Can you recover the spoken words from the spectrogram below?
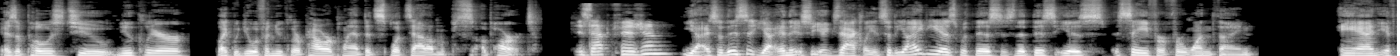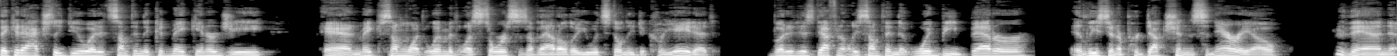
as opposed to nuclear, like we do with a nuclear power plant that splits atoms apart. Is that fission? Yeah, so this is yeah, and it's, exactly. And so the idea is with this is that this is safer for one thing. And if they could actually do it, it's something that could make energy and make somewhat limitless sources of that, although you would still need to create it. But it is definitely something that would be better, at least in a production scenario, than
